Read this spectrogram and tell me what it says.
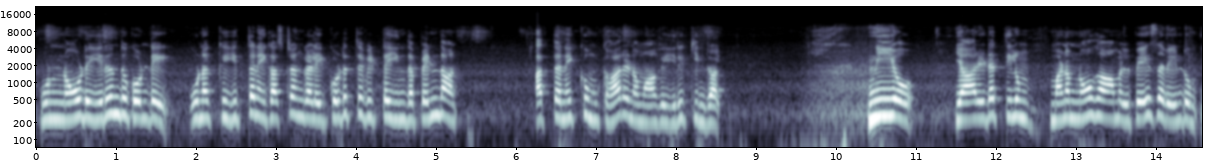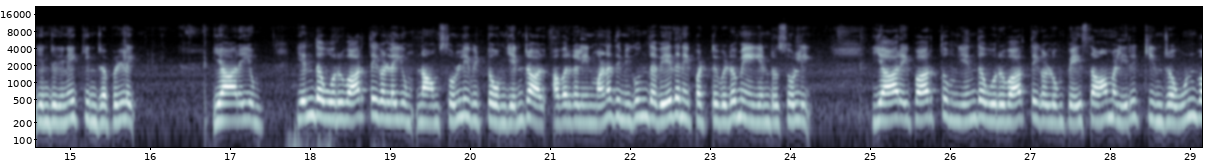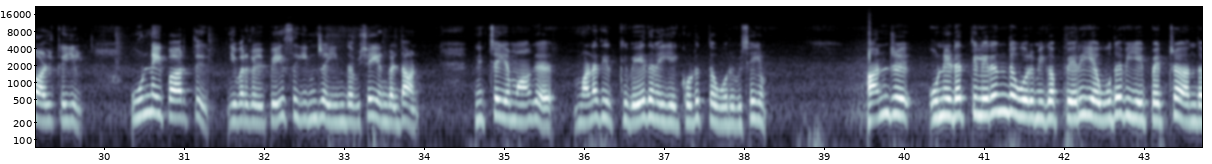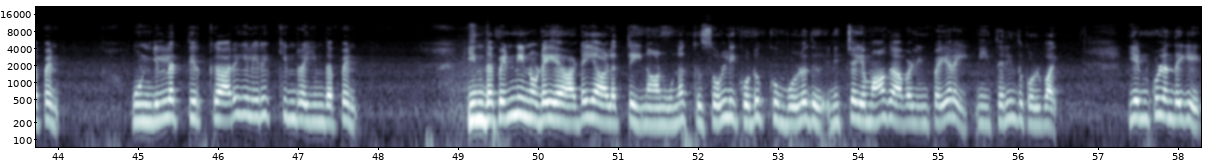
உன்னோடு இருந்து கொண்டே உனக்கு இத்தனை கஷ்டங்களை கொடுத்துவிட்ட இந்த பெண்தான் அத்தனைக்கும் காரணமாக இருக்கின்றாள். நீயோ யாரிடத்திலும் மனம் நோகாமல் பேச வேண்டும் என்று நினைக்கின்ற பிள்ளை. யாரையும் எந்த ஒரு வார்த்தைகளையும் நாம் சொல்லிவிட்டோம் என்றால் அவர்களின் மனது மிகுந்த வேதனைப்பட்டு விடுமே என்று சொல்லி யாரை பார்த்தும் எந்த ஒரு வார்த்தைகளும் பேசாமல் இருக்கின்ற உன் வாழ்க்கையில் உன்னை பார்த்து இவர்கள் பேசுகின்ற இந்த விஷயங்கள்தான் நிச்சயமாக மனதிற்கு வேதனையை கொடுத்த ஒரு விஷயம். அன்று உன்னிடத்திலிருந்து ஒரு மிகப்பெரிய உதவியை பெற்ற அந்த பெண் உன் இல்லத்திற்கு அருகில் இருக்கின்ற இந்த பெண் இந்த பெண்ணினுடைய அடையாளத்தை நான் உனக்கு சொல்லி கொடுக்கும் பொழுது நிச்சயமாக அவளின் பெயரை நீ தெரிந்து கொள்வாய். என் குழந்தையே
